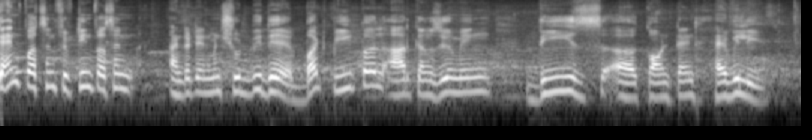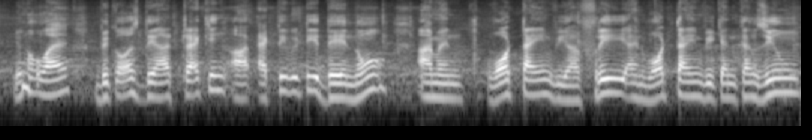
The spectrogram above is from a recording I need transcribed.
10%, 15% entertainment should be there, but people are consuming these uh, content heavily. You know why? Because they are tracking our activity. They know, I mean, what time we are free and what time we can consume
